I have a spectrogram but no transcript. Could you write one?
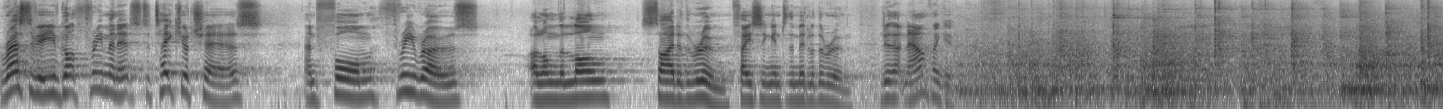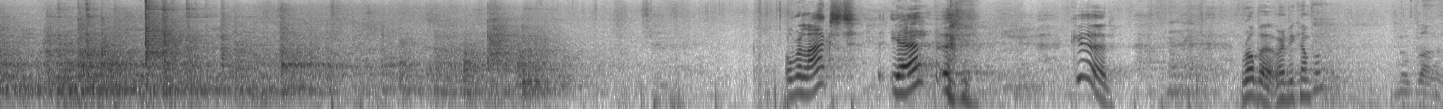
Rest of you, you've got three minutes to take your chairs and form three rows along the long side of the room, facing into the middle of the room. Do that now. Thank you. All relaxed? Yeah? Good. Robert, where have you come from? North London.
